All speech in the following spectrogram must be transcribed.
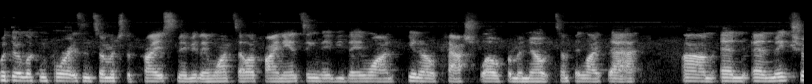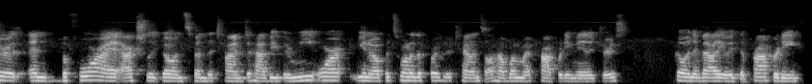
what they're looking for isn't so much the price. Maybe they want seller financing. Maybe they want you know cash flow from a note, something like that. Um, and and make sure and before I actually go and spend the time to have either me or you know if it's one of the further towns, I'll have one of my property managers go and evaluate the property.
